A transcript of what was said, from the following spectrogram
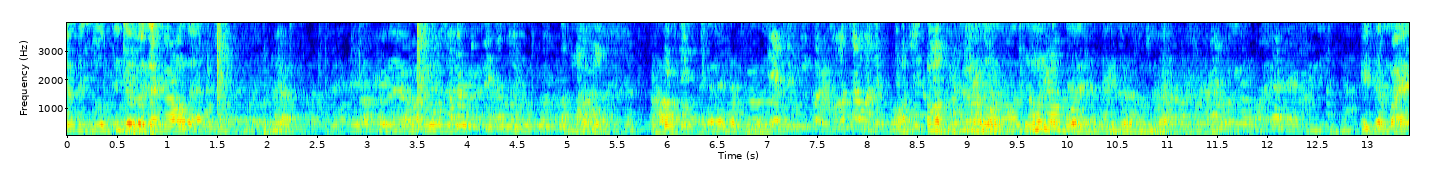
আপনি দুধ দিতে হবে চাকরির মধ্যে এইটা পায়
